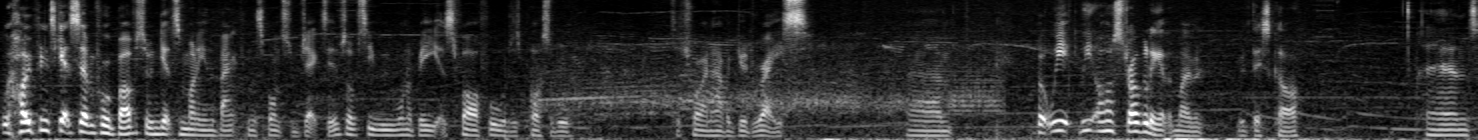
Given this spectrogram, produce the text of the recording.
we're hoping to get 7th or above so we can get some money in the bank from the sponsor objectives. Obviously we want to be as far forward as possible to try and have a good race. Um, but we, we are struggling at the moment with this car. And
